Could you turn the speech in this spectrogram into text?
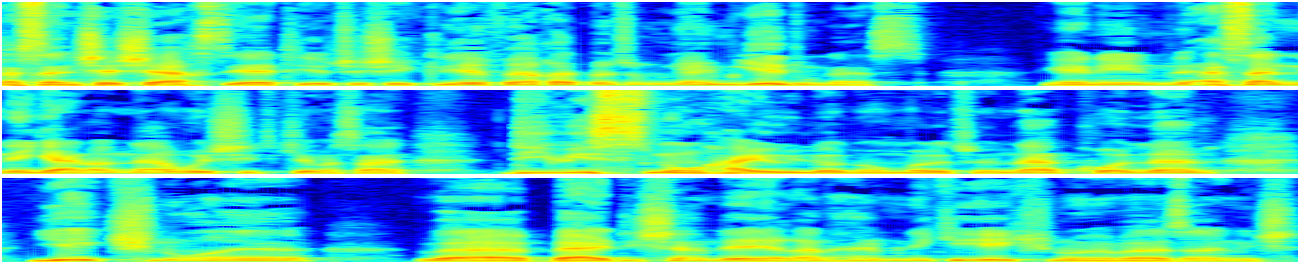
اصلا چه شخصیتیه چه شکلیه فقط بهتون میگم یه دونه است. یعنی اصلا نگران نباشید که مثلا 200 نوع هیولا دنبالتون نه کلا یک نوع و بعدیش هم دقیقا همینه که یک نوعه و اصلا هیچ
